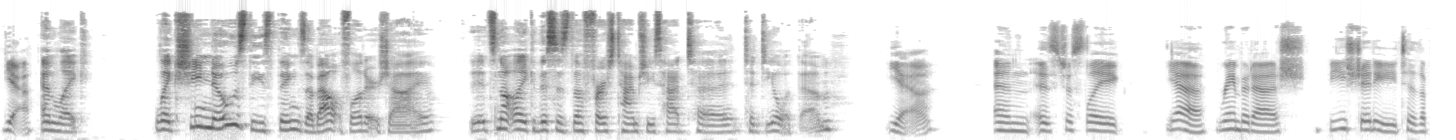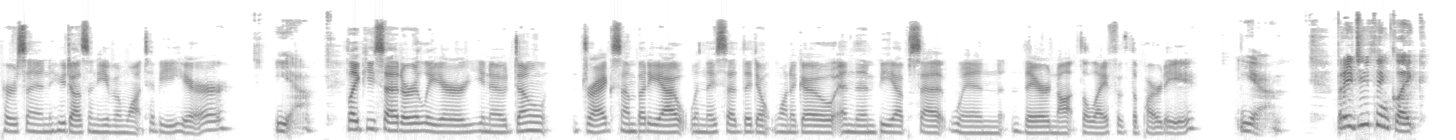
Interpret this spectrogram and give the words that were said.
Yeah. And like like she knows these things about fluttershy. It's not like this is the first time she's had to to deal with them. Yeah. And it's just like yeah, Rainbow Dash, be shitty to the person who doesn't even want to be here. Yeah. Like you said earlier, you know, don't drag somebody out when they said they don't want to go and then be upset when they're not the life of the party. Yeah. But I do think like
